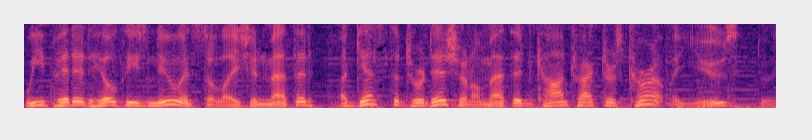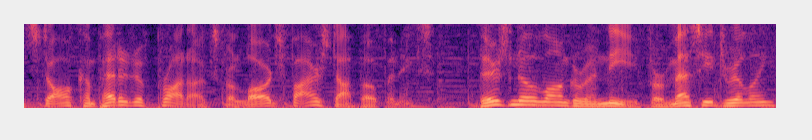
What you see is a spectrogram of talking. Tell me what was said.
we pitted Hilti's new installation method against the traditional method contractors currently use to install competitive products for large firestop openings. There's no longer a need for messy drilling,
